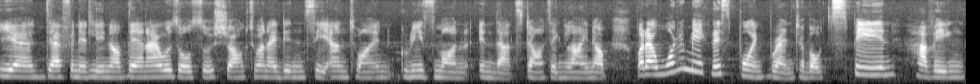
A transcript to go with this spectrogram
Yeah, definitely not there. And I was also shocked when I didn't see Antoine Griezmann in that starting lineup. But I want to make this point, Brent, about Spain having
